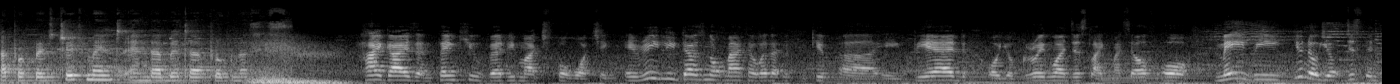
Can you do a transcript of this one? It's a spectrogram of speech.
appropriate treatment and a better prognosis. Hi guys and thank you very much for watching. It really does not matter whether if you keep uh, a beard or you're growing one just like myself or maybe you know you're just into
